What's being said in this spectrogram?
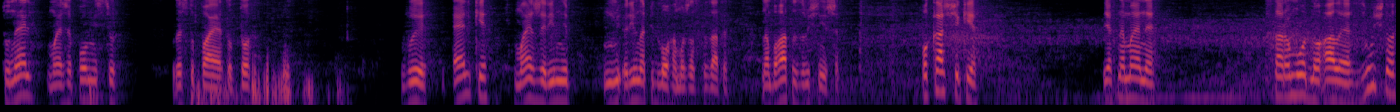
тунель майже повністю виступає. Тобто в Ельки майже рівні, рівна підлога, можна сказати. Набагато зручніше. Показчики як на мене, старомодно, але зручно.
